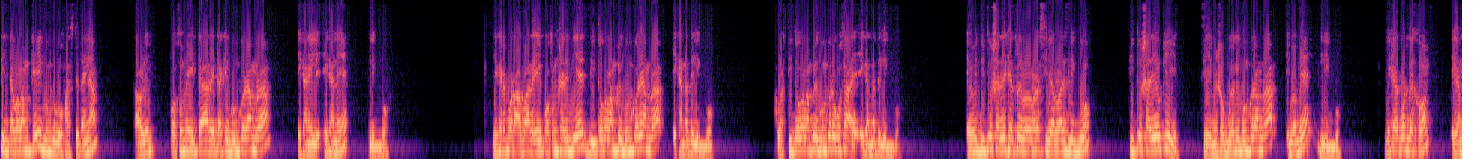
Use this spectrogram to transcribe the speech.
তিনটা কলামকেই গুণ করব ফার্স্টে তাই না? তাহলে প্রথমে এটা আর এটাকে গুণ করে আমরা এখানে এখানে লিখব। লেখার পর আবার এই প্রথম সারি দিয়ে দ্বিতীয় কলামকে গুণ করে আমরা এখানটাতে লিখব। আবার তৃতীয় কলামকে গুণ করে কোথায়? এখানটাতে লিখব। এভাবে দ্বিতীয় সারির ক্ষেত্রে এভাবে আমরা সিরিয়াল ওয়াইজ লিখব। তৃতীয় সারিও কি? সেম সবগুলোকে গুণ করে আমরা এভাবে লিখব। লেখার পর দেখো, এখান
